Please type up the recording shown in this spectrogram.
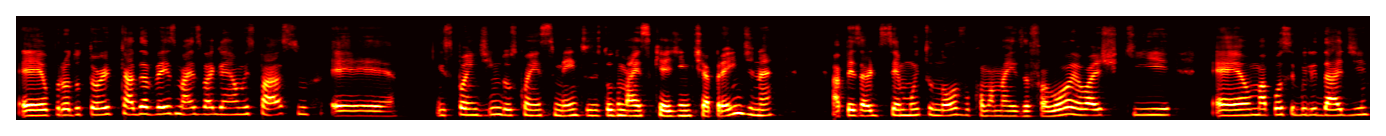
é, o produtor cada vez mais vai ganhar um espaço, é, expandindo os conhecimentos e tudo mais que a gente aprende, né? Apesar de ser muito novo, como a Maísa falou, eu acho que é uma possibilidade,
